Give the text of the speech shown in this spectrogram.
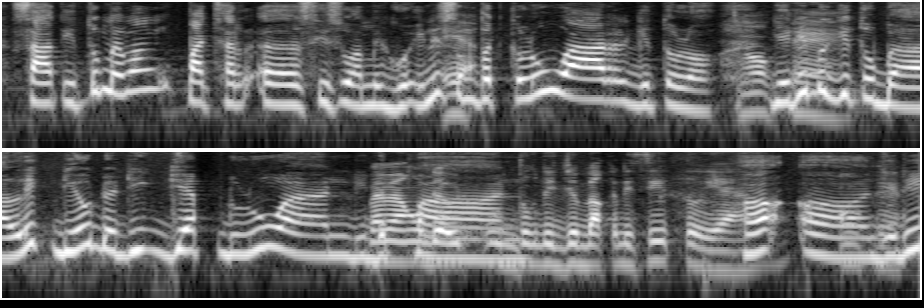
saat itu memang pacar eh, si suami gue ini Iya. sempet keluar gitu loh. Oke. Jadi begitu balik dia udah di gap duluan di Memang depan. udah untuk dijebak di situ ya. Heeh, Oke. Jadi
